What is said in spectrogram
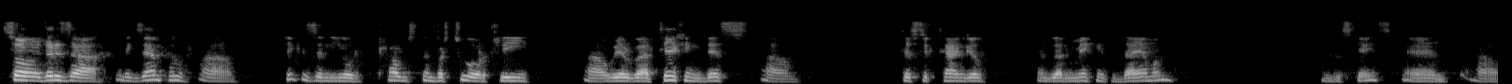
so there is a, an example, I think is in your problems number two or three, where we're taking this um, this rectangle and we are making it a diamond in this case. And uh,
